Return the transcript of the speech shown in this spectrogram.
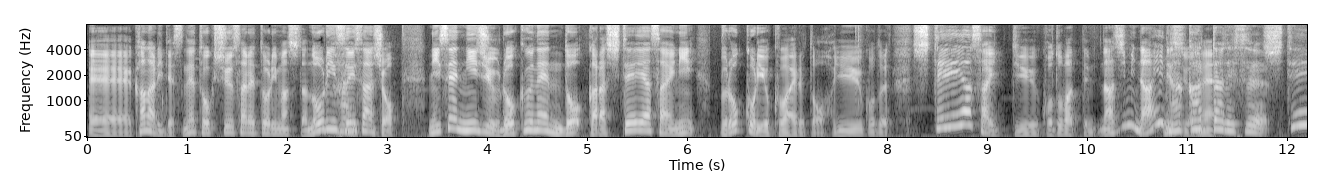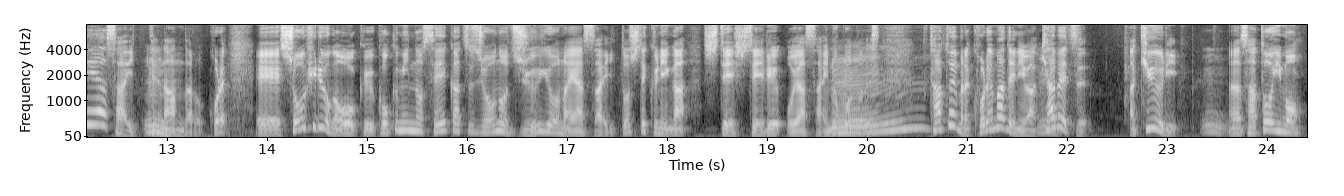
えーかなりですね特集されておりました。農林水産省、2026年度から指定野菜にブロッコリーを加えるということで。指定野菜っていう言葉って馴染みないですよね。なかったです。指定野菜ってなんだろう、これ、えー消費量が多く国民の生活上の重要な野菜として国が指定しているお野菜のことです。例えばねこれまでにはキャベツ、あきゅうり、あ里芋、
